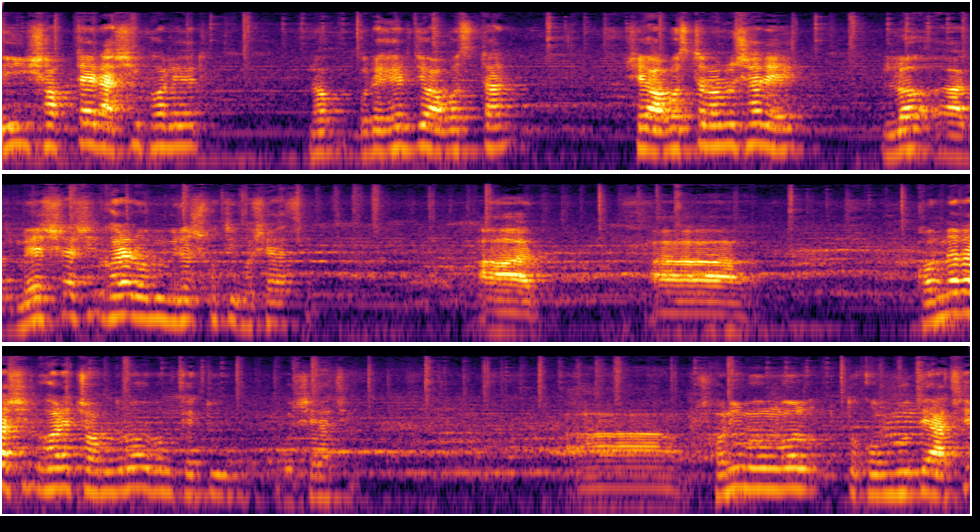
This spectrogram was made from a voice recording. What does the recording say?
এই সপ্তাহে রাশিফলের গ্রহের যে অবস্থান, সেই অবস্থান অনুসারে ল- মেষ রাশির ঘরে রবি বৃহস্পতি বসে আছে। আর কন্যা রাশির ঘরে চন্দ্র এবং কেতু বসে আছে। শনি মঙ্গল তো কুম্ভতে আছে।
